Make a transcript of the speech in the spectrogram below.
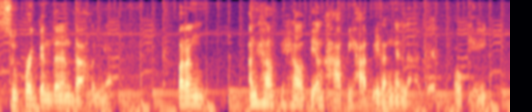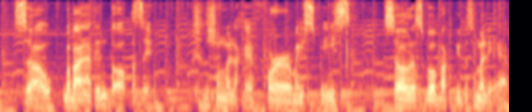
Super ganda ng dahon niya. Parang, ang healthy-healthy, ang happy-happy lang niya lagi. Okay? So, baba natin to kasi masyado siyang malaki for my space. So, let's go back dito sa maliit.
